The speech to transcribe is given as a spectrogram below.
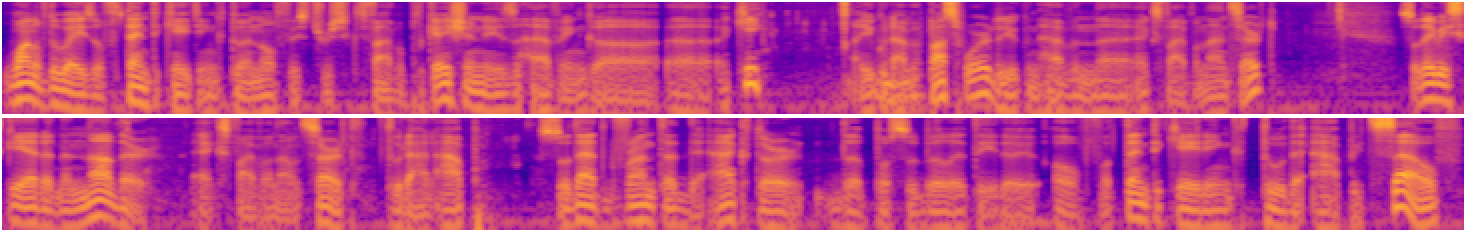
one of the ways of authenticating to an Office 365 application is having uh, a, a key. Uh, you could have a password. You can have an uh, X509 cert. So they basically added another X509 cert to that app. So that granted the actor the possibility to, of authenticating to the app itself,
